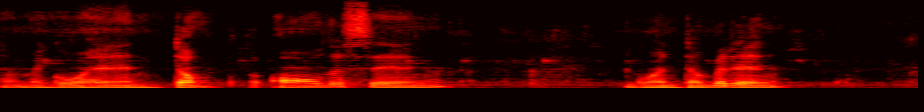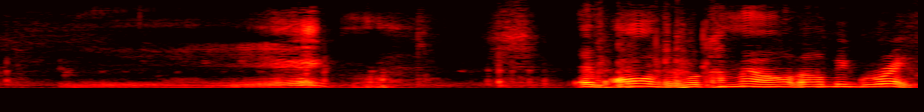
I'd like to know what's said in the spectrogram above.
Let me go ahead and dump all this in. I'm going to dump it in. If all of it would come out, that would be great.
